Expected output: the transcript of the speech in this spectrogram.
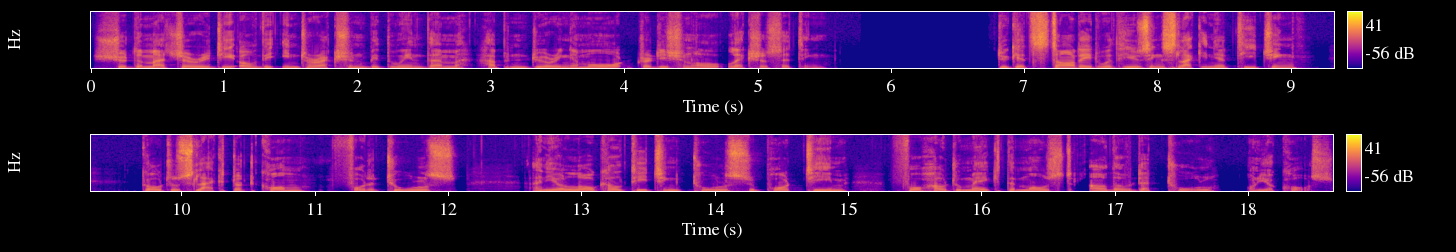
should the majority of the interaction between them happen during a more traditional lecture setting. To get started with using Slack in your teaching, go to slack.com for the tools and your local teaching tools support team for how to make the most out of that tool on your course.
